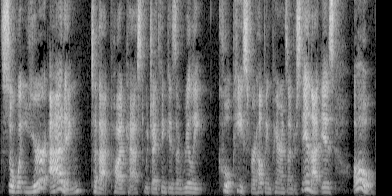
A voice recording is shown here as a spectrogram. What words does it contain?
So, what you're adding to that podcast, which I think is a really cool piece for helping parents understand that, is oh,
